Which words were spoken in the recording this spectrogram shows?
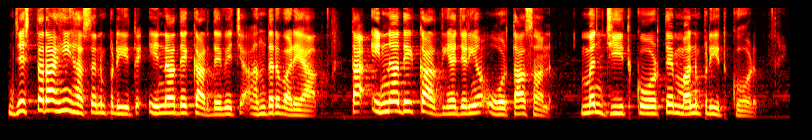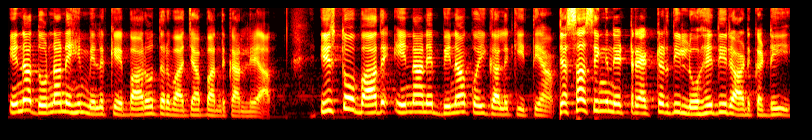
ਜਿਸ ਤਰ੍ਹਾਂ ਹੀ ਹਸਨਪ੍ਰੀਤ ਇਹਨਾਂ ਦੇ ਘਰ ਦੇ ਵਿੱਚ ਅੰਦਰ ਵੜਿਆ, ਤਾਂ ਇਹਨਾਂ ਦੇ ਘਰ ਦੀਆਂ ਜਿਹੜੀਆਂ ਔਰਤਾਂ ਸਨ, ਮਨਜੀਤ ਕੌਰ ਤੇ ਮਨਪ੍ਰੀਤ ਕੌਰ, ਇਹਨਾਂ ਦੋਨਾਂ ਨੇ ਹੀ ਮਿਲ ਕੇ ਬਾਹਰੋਂ ਦਰਵਾਜ਼ਾ ਬੰਦ ਕਰ ਲਿਆ। ਇਸ ਤੋਂ ਬਾਅਦ ਇਹਨਾਂ ਨੇ ਬਿਨਾਂ ਕੋਈ ਗੱਲ ਕੀਤਿਆਂ ਜੱਸਾ ਸਿੰਘ ਨੇ ਟਰੈਕਟਰ ਦੀ ਲੋਹੇ ਦੀ ਰਾਡ ਕੱਢੀ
